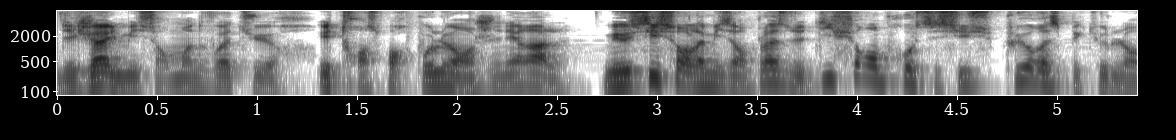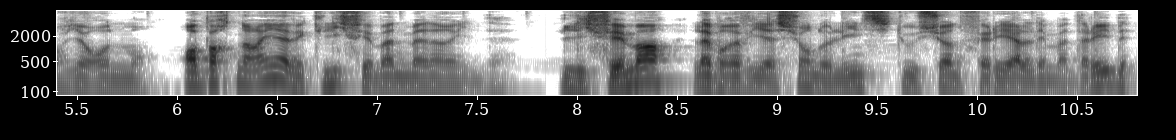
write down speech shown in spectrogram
Déjà, il mise sur moins de voitures, et de transports polluants en général, mais aussi sur la mise en place de différents processus plus respectueux de l'environnement, en partenariat avec l'IFEMA de Madrid. L'IFEMA, l'abréviation de l'Institution Ferial de Madrid,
